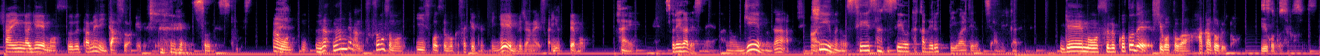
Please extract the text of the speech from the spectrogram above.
社員がゲームをするために出すわけですよ、ね。そうです。そうですまあもうななんでなんですか？そもそも e スポーツって僕さっき言ったようにゲームじゃないですか、言っても。はい。それがですね、あのゲームがチームの生産性を高めるって言われてるんですよ、アメリカで。ゲームをすることで仕事がはかどるということですか？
